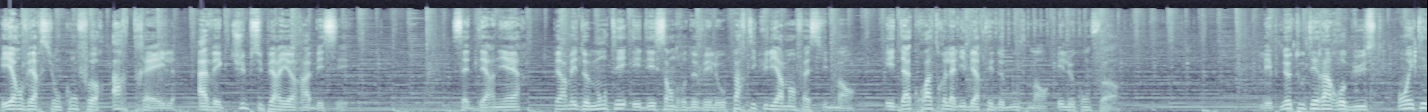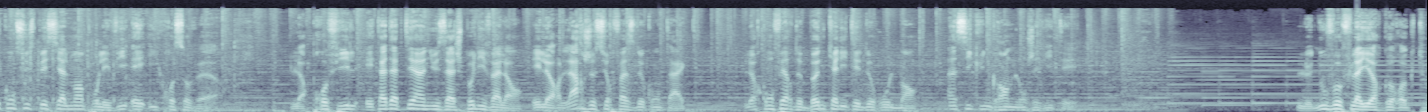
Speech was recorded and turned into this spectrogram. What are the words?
et en version confort hard trail avec tube supérieur abaissé. Cette dernière permet de monter et descendre de vélo particulièrement facilement et d'accroître la liberté de mouvement et le confort. Les pneus tout-terrain robustes ont été conçus spécialement pour les VAE crossover. Leur profil est adapté à un usage polyvalent et leur large surface de contact leur confère de bonnes qualités de roulement ainsi qu'une grande longévité. Le nouveau Flyer Go Rock 2.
